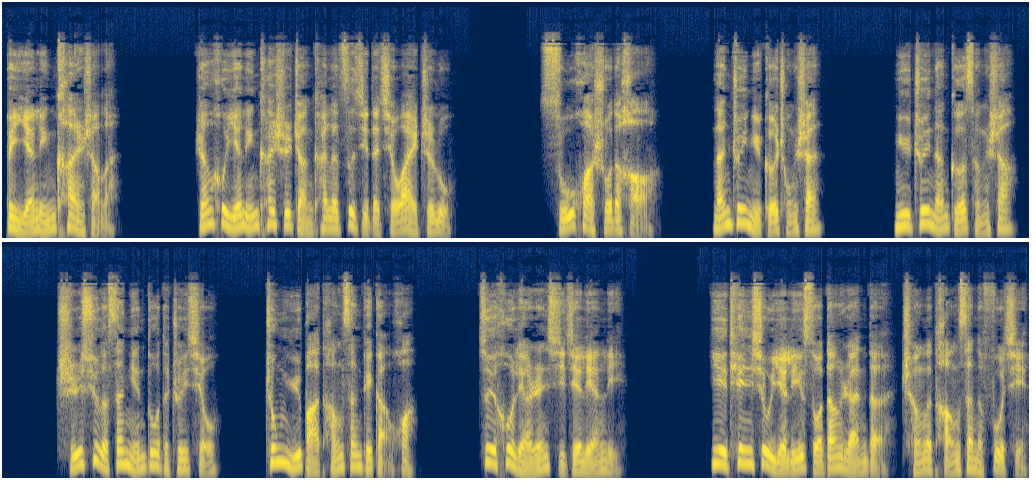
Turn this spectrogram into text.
被严灵看上了，然后严灵开始展开了自己的求爱之路。俗话说得好，男追女隔重山，女追男隔层纱，持续了三年多的追求。终于把唐三给感化，最后两人喜结连理，叶天秀也理所当然的成了唐三的父亲，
